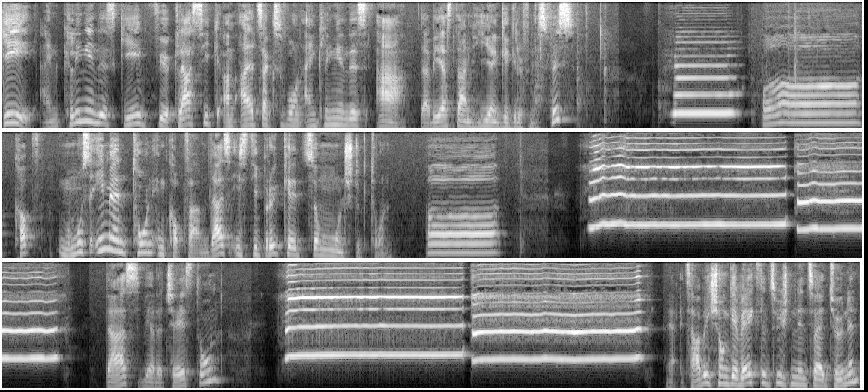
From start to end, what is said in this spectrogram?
G, ein klingendes G für Klassik am Altsaxophon, ein klingendes A. Da wäre es dann hier ein gegriffenes Fis. Kopf, man muss immer einen Ton im Kopf haben. Das ist die Brücke zum Mundstückton. Das wäre der Jazzton. Ja, jetzt habe ich schon gewechselt zwischen den zwei Tönen.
